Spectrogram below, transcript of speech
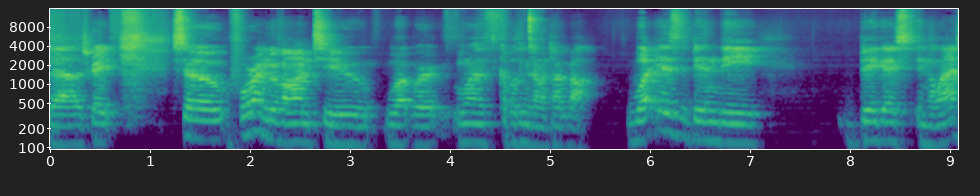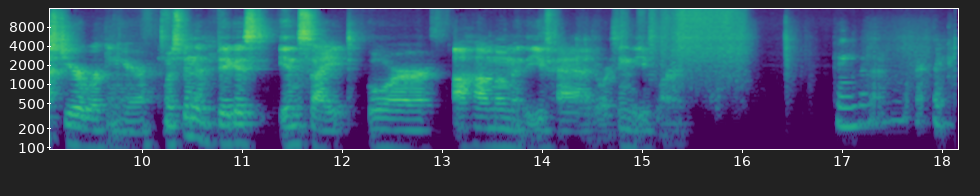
that's great. So before I move on to what we're one of the couple of things I want to talk about, what has been the biggest in the last year working here? What's been the biggest insight or aha moment that you've had or thing that you've learned? Thing that I've learned.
